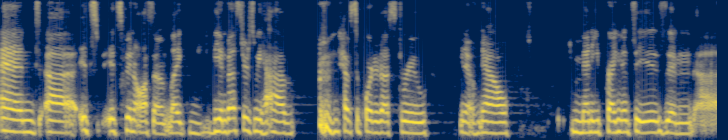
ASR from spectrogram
and uh, it's it's been awesome. Like the investors we have have supported us through, you know, now many pregnancies and uh,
